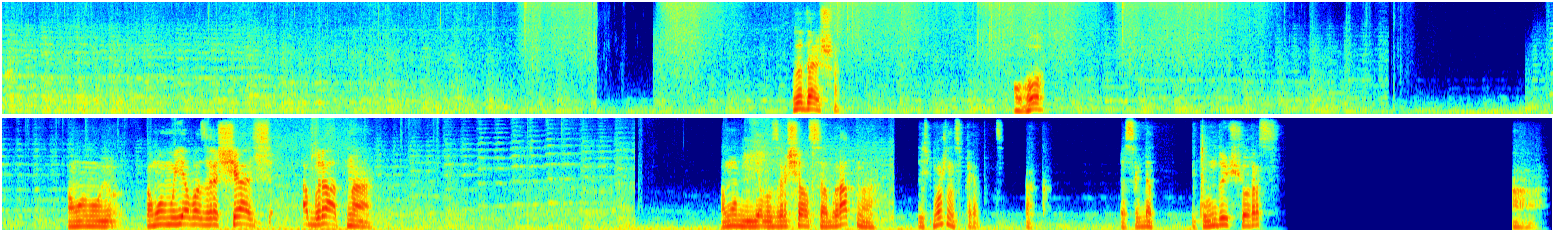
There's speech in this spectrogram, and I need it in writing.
Куда дальше? Ого. По-моему, по-моему, я возвращаюсь обратно. По-моему, я возвращался обратно. Здесь можно спрятаться? Так. Сейчас, ребят, секунду еще раз. Ага.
